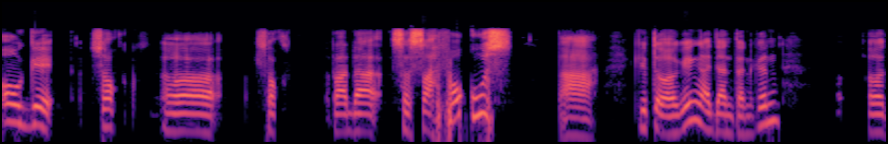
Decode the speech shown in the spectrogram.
oge sok uh, sok rada sesah fokus tah gitu. Oge ngajantankan uh,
